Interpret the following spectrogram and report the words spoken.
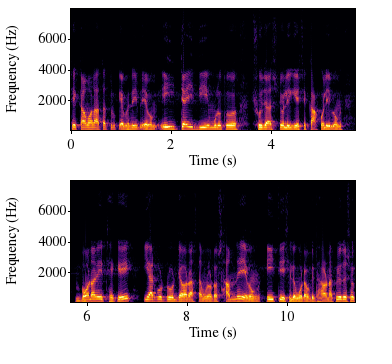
সেই কামাল আতাতুর্ক অ্যাভিনিউ এবং এইটাই দিয়ে মূলত সোজা চলে গিয়েছে কাকলি এবং বনানী থেকে এয়ারপোর্ট রোড যাওয়ার রাস্তা মূলত সামনে এবং এইটাই ছিল মোটামুটি ধারণা। প্রিয় দর্শক,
